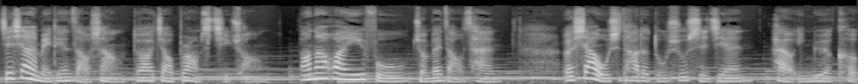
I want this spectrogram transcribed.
接下来每天早上都要叫 Brahms 起床，帮他换衣服、准备早餐，而下午是他的读书时间，还有音乐课。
